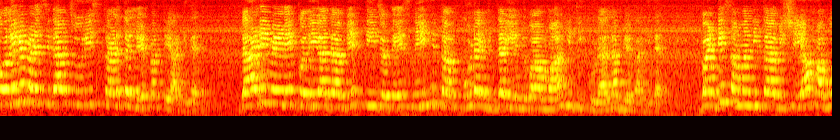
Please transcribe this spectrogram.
ಕೊಲೆಗೆ ಬಳಸಿದ ಚೂರಿ ಸ್ಥಳದಲ್ಲೇ ಪತ್ತೆಯಾಗಿದೆ. ದಾಳಿ ವೇಳೆ ಕೊಲೆಯಾದ ವ್ಯಕ್ತಿ ಜೊತೆ ಸ್ನೇಹಿತ ಕೂಡ ಇದ್ದ ಎನ್ನುವ ಮಾಹಿತಿ ಕೂಡ ಲಭ್ಯವಾಗಿದೆ. ಬಡ್ಡಿ ಸಂಬಂಧಿತ ವಿಷಯ ಹಾಗೂ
